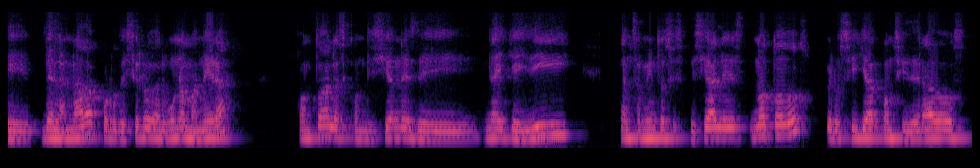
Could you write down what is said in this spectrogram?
eh, de la nada, por decirlo de alguna manera, con todas las condiciones de Nike ID, lanzamientos especiales, no todos, pero sí ya considerados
